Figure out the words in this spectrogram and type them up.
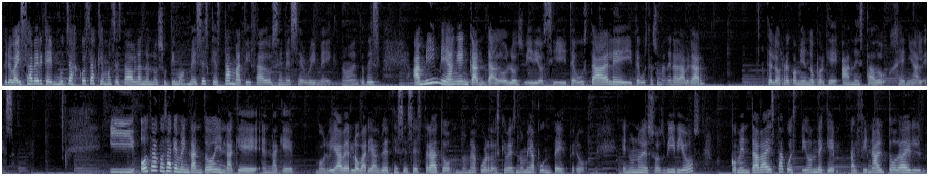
Pero vais a ver que hay muchas cosas que hemos estado hablando en los últimos meses que están matizados en ese remake, ¿no? Entonces, a mí me han encantado los vídeos. Si te gusta Ale y te gusta su manera de hablar, te los recomiendo porque han estado geniales. Y otra cosa que me encantó y en la que, en la que volví a verlo varias veces, ese estrato, no me acuerdo, es que ves, no me apunté, pero en uno de esos vídeos comentaba esta cuestión de que al final todo el,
